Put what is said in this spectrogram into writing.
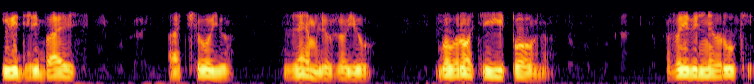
і відгрібаюсь, а чую, землю жую, бо в роті її повно. Вивільнив руки,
